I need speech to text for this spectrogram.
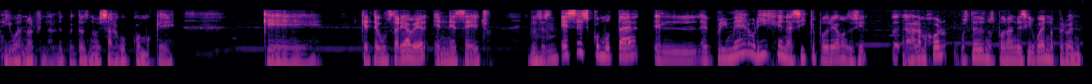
Y bueno, al final de cuentas no es algo como que, que que te gustaría ver en ese hecho. Entonces, ese es como tal el, primer origen, así que podríamos decir. A lo mejor ustedes nos podrán decir, bueno, pero en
